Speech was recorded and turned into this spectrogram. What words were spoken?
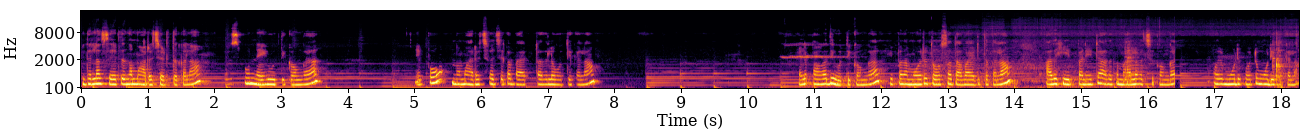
இதெல்லாம் சேர்த்து நம்ம அரைச்சி எடுத்துக்கலாம். ஒரு ஸ்பூன் நெய் ஊற்றிக்கோங்க இப்போது நம்ம அரைச்சி வச்சுக்க பேட்டர் அதில் ஊற்றிக்கலாம் அதில் பகுதி ஊற்றிக்கோங்க இப்போ நம்ம ஒரு தோசை தவா எடுத்துக்கலாம். அதை ஹீட் பண்ணிவிட்டு அதுக்கு மேலே வச்சுக்கோங்க. ஒரு மூடி போட்டு மூடி வைக்கலாம்.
